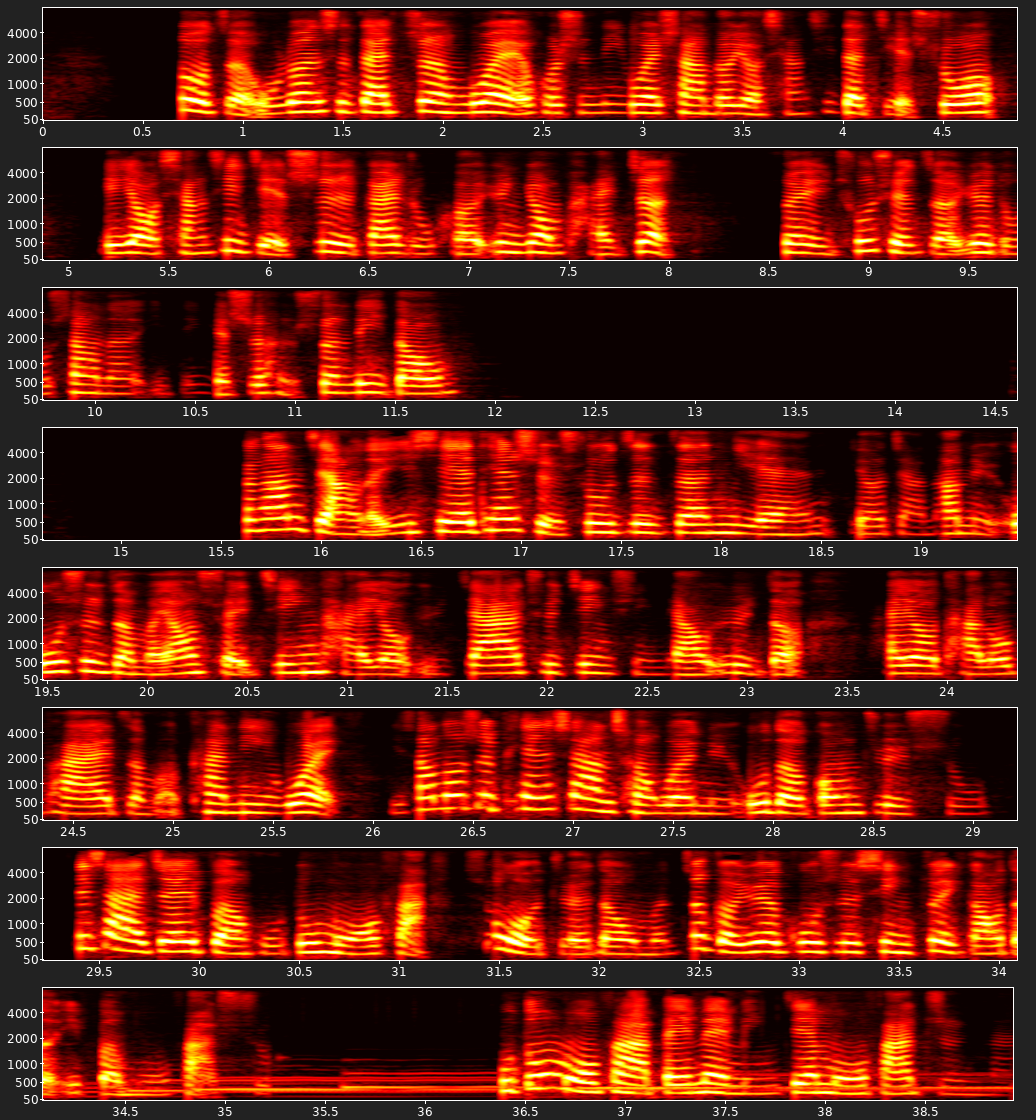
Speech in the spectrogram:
作者无论是在正位或是逆位上都有详细的解说，也有详细解释该如何运用牌阵，所以初学者阅读上呢一定也是很顺利的哦。刚刚讲了一些天使数字真言，有讲到女巫是怎么用水晶还有瑜伽去进行疗愈的。还有塔罗牌怎么看逆位，以上都是偏向成为女巫的工具书。接下来这一本《弧都魔法》是我觉得我们这个月故事性最高的一本魔法书，《弧都魔法：北美民间魔法指南》。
